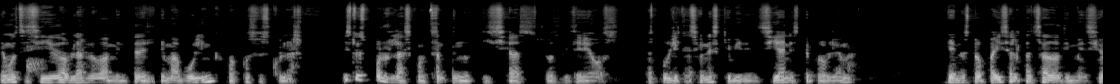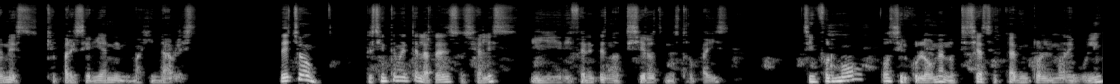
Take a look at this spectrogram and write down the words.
hemos decidido hablar nuevamente del tema bullying o acoso escolar. Esto es por las constantes noticias, los videos, las publicaciones que evidencian este problema, que en nuestro país ha alcanzado dimensiones que parecerían inimaginables. De hecho, recientemente en las redes sociales y diferentes noticieros de nuestro país, se informó o circuló una noticia acerca de un problema de bullying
